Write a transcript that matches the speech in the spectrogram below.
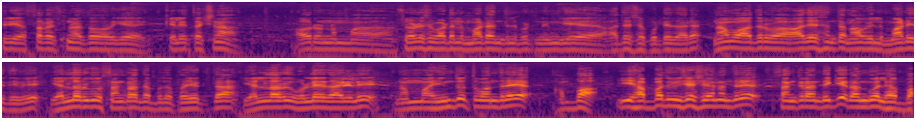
ಶ್ರೀ ಎಸ್ ಆರ್ ವಿಶ್ವನಾಥ್ ಅವರಿಗೆ ಕೇಳಿದ ತಕ್ಷಣ ಅವರು ನಮ್ಮ ಚೌಡೇಶ್ವರಿ ವಾರ್ಡಲ್ಲಿ ಮಾಡಿ ಅಂತ ಹೇಳ್ಬಿಟ್ಟು ನಿಮಗೆ ಆದೇಶ ಕೊಟ್ಟಿದ್ದಾರೆ. ನಾವು ಅದರ ಆದೇಶ ಅಂತ ನಾವು ಇಲ್ಲಿ ಮಾಡಿದ್ದೀವಿ. ಎಲ್ಲರಿಗೂ ಸಂಕ್ರಾಂತಿ ಹಬ್ಬದ ಪ್ರಯುಕ್ತ ಎಲ್ಲರಿಗೂ ಒಳ್ಳೆಯದಾಗಲಿ. ನಮ್ಮ ಹಿಂದುತ್ವ ಅಂದರೆ ಹಬ್ಬ. ಈ ಹಬ್ಬದ ವಿಶೇಷ ಏನಂದರೆ ಸಂಕ್ರಾಂತಿಗೆ ರಂಗೋಲಿ ಹಬ್ಬ.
